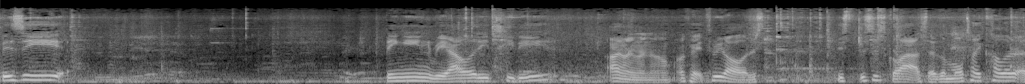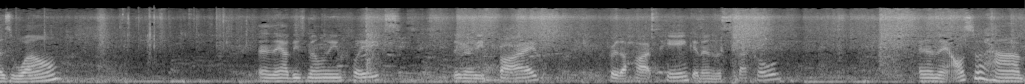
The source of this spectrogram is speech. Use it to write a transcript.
busy Binging reality TV. I don't even know. Okay, three dollars. This this is glass. They have the multicolor as well, and they have these melamine plates. They're gonna be five for the hot pink, and then the speckled. And then they also have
